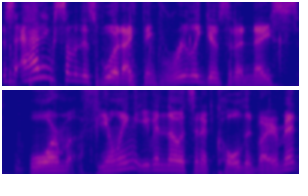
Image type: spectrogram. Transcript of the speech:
Just adding some of this wood, I think, really gives it a nice warm feeling, even though it's in a cold environment.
